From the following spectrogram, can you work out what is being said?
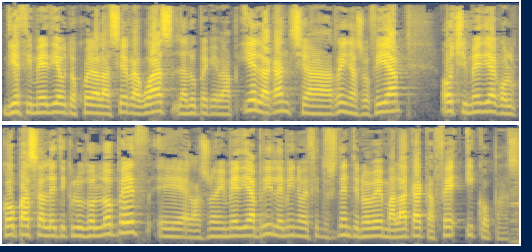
diez y media Autoescuela La Sierra Guas, La Lupe Kebab y en la cancha Reina Sofía, ocho y media Golcopas Atlético Club Don López, eh, a las nueve y media abril de 1979 Malaca Café y Copas.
